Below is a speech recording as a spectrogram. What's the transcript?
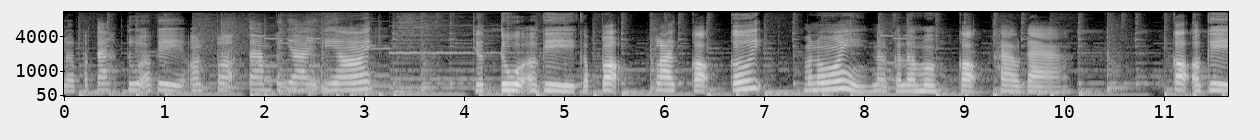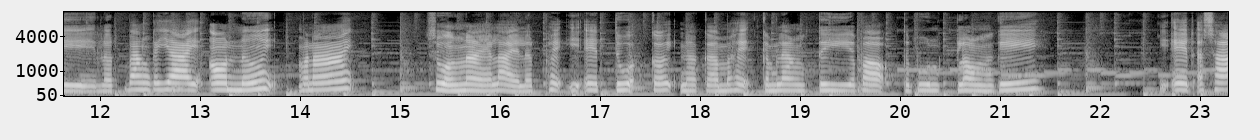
เลิดปะแตะตัวกีออนเปาะตามกะยายกีอ้อยจอตัวกีกะเปาะกลายเกาะเกย มาน้อยนากะละมึเกาะข้าวดาเกาะกีเลิดบังกะยายอ่อนเนยมานายส่วงไหนไหลเลิดเพอีเอดตัวเกยนากะมาเหกำลังตีเปาะตะปูนกลองกีอีเอ็ดอาซา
